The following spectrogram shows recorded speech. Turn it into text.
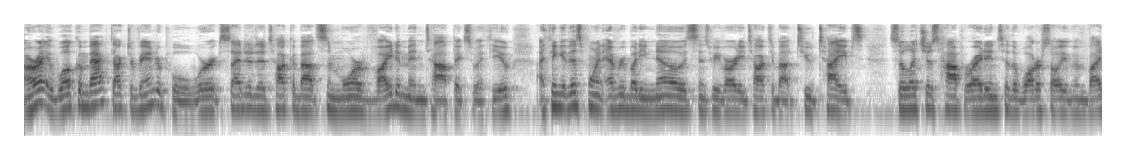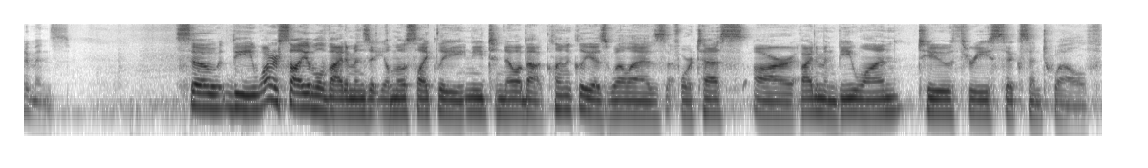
All right, welcome back, Dr. Vanderpool. We're excited to talk about some more vitamin topics with you. I think at this point, everybody knows since we've already talked about two types. So let's just hop right into the water soluble vitamins. So, the water soluble vitamins that you'll most likely need to know about clinically as well as for tests are vitamin B1, 2, 3, 6, and 12.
